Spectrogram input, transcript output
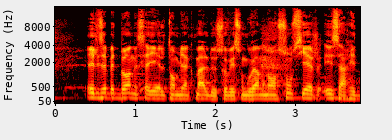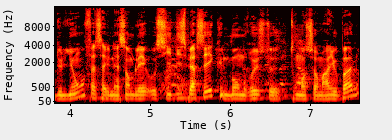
Elisabeth Borne essaye, elle, tant bien que mal, de sauver son gouvernement, son siège et sa ride de Lyon face à une assemblée aussi dispersée qu'une bombe russe tombant sur Mariupol.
